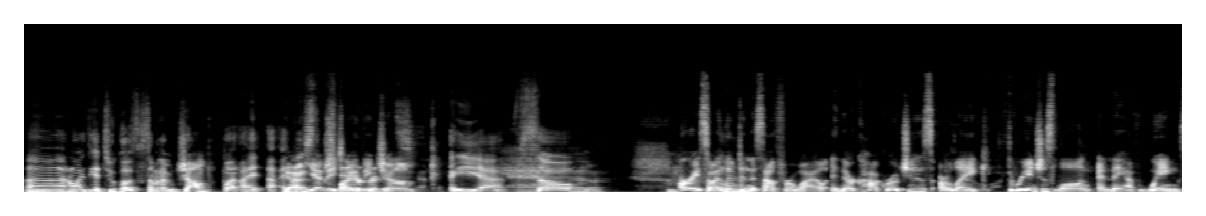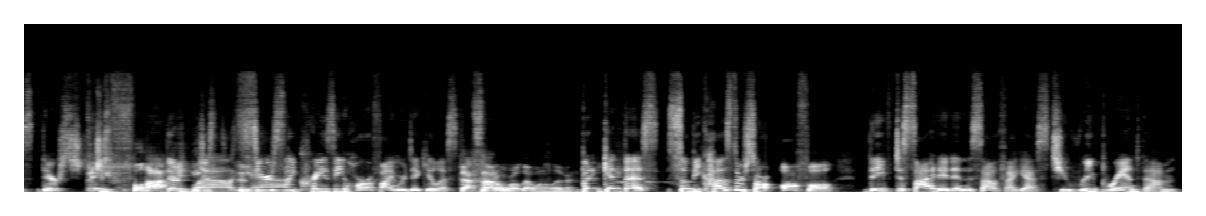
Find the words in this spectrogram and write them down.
I don't like to get too close because some of them jump. But I, I Yes. think, yeah, they Spider do. They crickets. jump. yeah. So Yeah. All right, so I lived in the South for a while, and their cockroaches are like three inches long, and they have wings. They're s- They just fly. they're Well, just yeah. seriously crazy, horrifying, ridiculous. That's not a world I want to live in. But get this. So because they're so awful, they've decided in the South, I guess, to rebrand them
